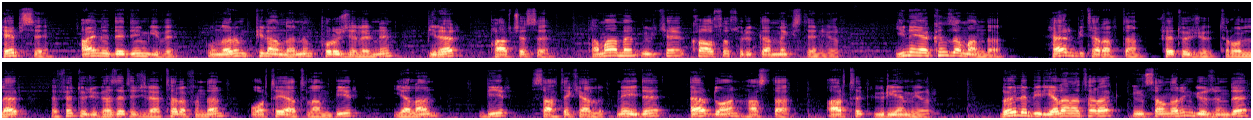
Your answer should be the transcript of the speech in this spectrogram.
hepsi aynı dediğim gibi bunların planlarının, projelerinin birer parçası. Tamamen ülke kaosa sürüklenmek isteniyor. Yine yakın zamanda her bir taraftan FETÖ'cü troller ve FETÖ'cü gazeteciler tarafından ortaya atılan bir yalan, bir sahtekarlık. Neydi? Erdoğan hasta, artık yürüyemiyor. Böyle bir yalan atarak insanların gözünde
